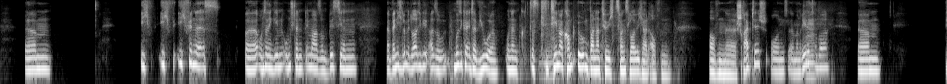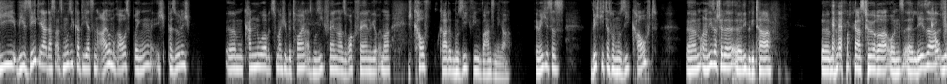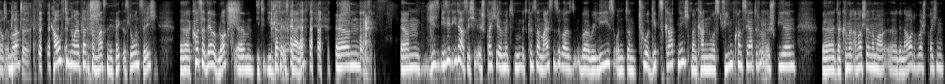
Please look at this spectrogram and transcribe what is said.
Ähm, ich, ich, ich finde es äh, unter den gegebenen Umständen immer so ein bisschen, äh, wenn ich mit Leuten wie, also Musiker interviewe und dann das mhm. Thema kommt irgendwann natürlich zwangsläufig halt auf den, auf den äh, Schreibtisch und äh, man redet mhm. drüber. Ähm, wie, wie seht ihr das als Musiker, die jetzt ein Album rausbringen? Ich persönlich ähm, kann nur zum Beispiel beteuern, als Musikfan, als Rockfan, wie auch immer, ich kaufe gerade Musik wie ein Wahnsinniger. Für mich ist es wichtig, dass man Musik kauft. Ähm, und an dieser Stelle, äh, liebe Gitarre, ähm, Podcast-Hörer und äh, Leser, Kauft wie auch immer, kauft die neue Platte von Masseneffekt, es lohnt sich. Äh, kurzer Werbeblock, ähm, die, die Platte ist geil. ähm, ähm, wie, wie, seht ihr das? Ich spreche mit, mit Künstlern meistens über, über Release und dann Tour gibt es gerade nicht. Man kann nur Stream-Konzerte äh, spielen. Äh, da können wir an anderer Stelle nochmal äh, genauer drüber sprechen.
